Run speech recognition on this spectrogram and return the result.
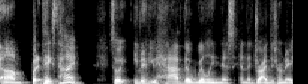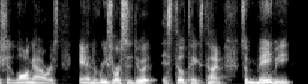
Um, but it takes time. So even if you have the willingness and the drive, determination, long hours, and the resources to do it, it still takes time. So maybe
